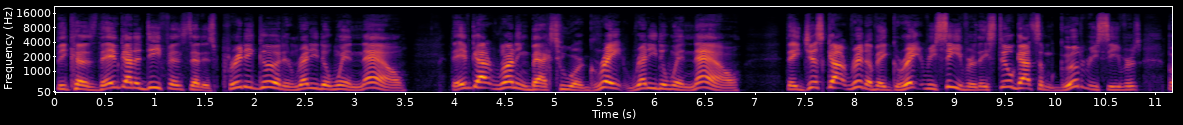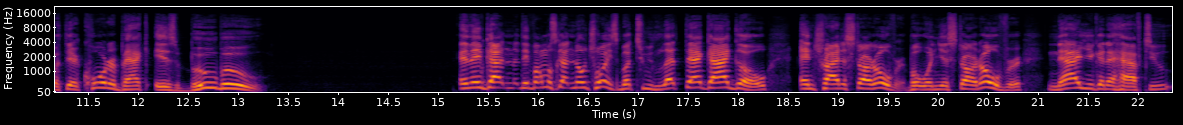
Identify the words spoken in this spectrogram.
because they've got a defense that is pretty good and ready to win now. They've got running backs who are great, ready to win now. They just got rid of a great receiver. They still got some good receivers, but their quarterback is boo boo. And they've got they've almost got no choice but to let that guy go and try to start over. But when you start over, now you're gonna have to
